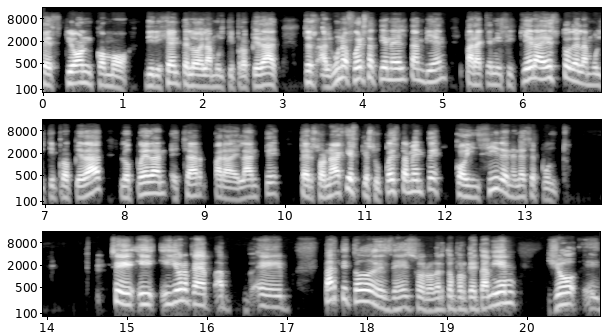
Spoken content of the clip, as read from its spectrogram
gestión como dirigente, lo de la multipropiedad. Entonces, alguna fuerza tiene él también para que ni siquiera esto de la multipropiedad lo puedan echar para adelante personajes que supuestamente coinciden en ese punto. Sí, y, y yo creo que ah, eh, parte todo desde eso, Roberto, porque también yo eh,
